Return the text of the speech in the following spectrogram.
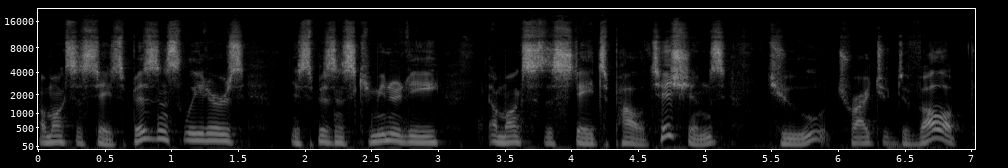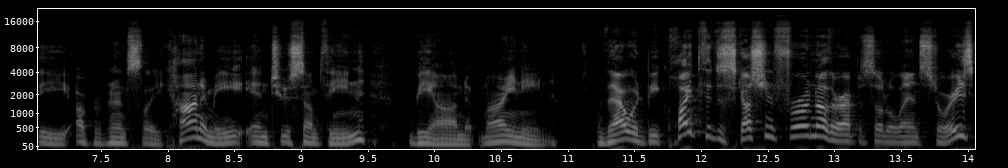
amongst the state's business leaders, its business community, amongst the state's politicians to try to develop the Upper Peninsula economy into something beyond mining. That would be quite the discussion for another episode of Land Stories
